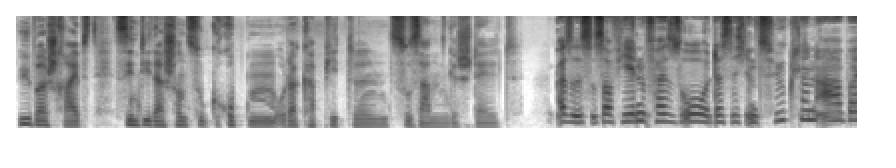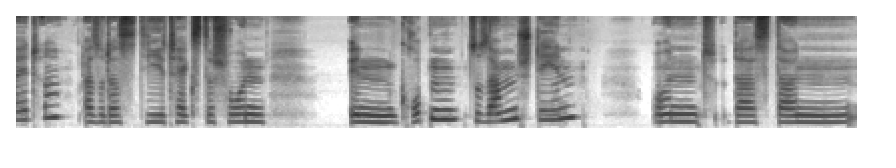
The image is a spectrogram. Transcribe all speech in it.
überschreibst, sind die da schon zu Gruppen oder Kapiteln zusammengestellt? Also es ist auf jeden Fall so, dass ich in Zyklen arbeite, also dass die Texte schon in Gruppen zusammenstehen und dass dann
